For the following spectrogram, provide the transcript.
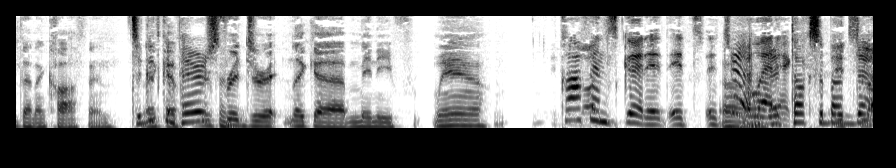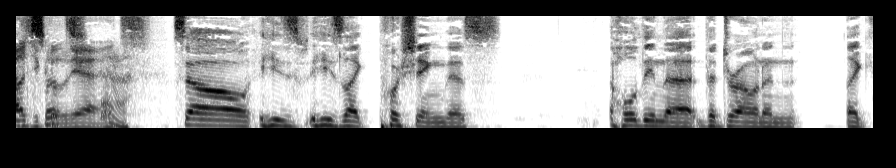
than a coffin. It's a good like comparison. A refrigerate, like a mini. fr- Well, Coffin's good. It, it's it's Yeah, poetic. it talks about It's death. logical, so it's- yeah. It's, so he's he's like pushing this, holding the the drone and like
